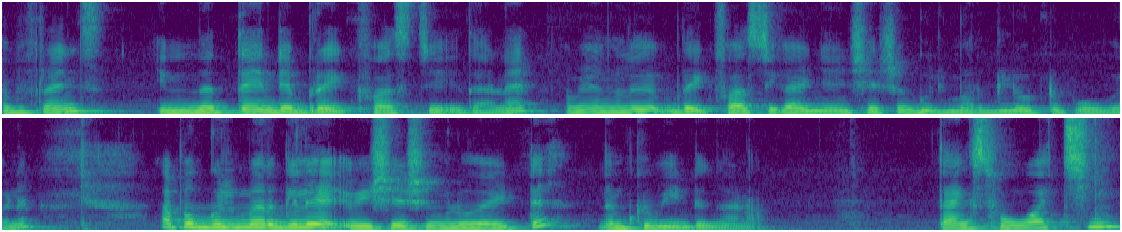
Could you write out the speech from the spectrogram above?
അപ്പോൾ ഫ്രണ്ട്സ് ഇന്നത്തെ എന്റെ ബ്രേക്ക്ഫാസ്റ്റ് ഇതാണ്. അപ്പോൾ ഞങ്ങൾ ബ്രേക്ക്ഫാസ്റ്റ് കഴിഞ്ഞതിന് ശേഷം ഗുൽമർഗിലോട്ട് പോവുകയാണ്. അപ്പോൾ ഗുൽമർഗിലെ വിശേഷങ്ങളുമായിട്ട് നമുക്ക് വീണ്ടും കാണാം. Thanks for watching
